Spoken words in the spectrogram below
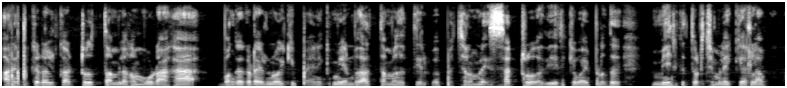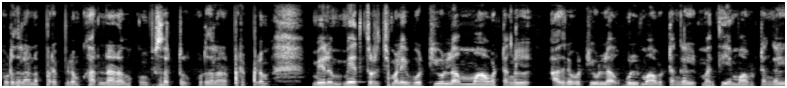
அரபிக்கடல் காற்று தமிழகம் ஊடாக வங்கக்கடல் நோக்கி பயணிக்கும் என்பதால் தமிழகத்தில் வெப்பச்சலமலை சற்று அதிகரிக்க வாய்ப்புள்ளது. மேற்கு தொடர்ச்சி மலை கேரளாவுக்கு கூடுதலான பரப்பிலும் கர்நாடகாவுக்கும் சற்று கூடுதலான பரப்பிலும். மேலும் மேற்கு தொடர்ச்சி மலை ஒட்டியுள்ள மாவட்டங்கள் அதனை ஒட்டியுள்ள உள் மாவட்டங்கள் மத்திய மாவட்டங்கள்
